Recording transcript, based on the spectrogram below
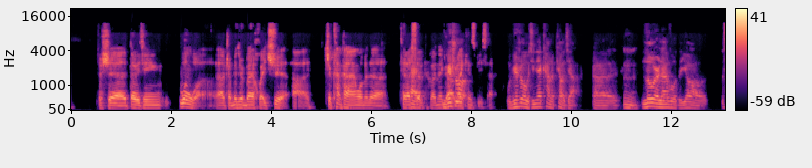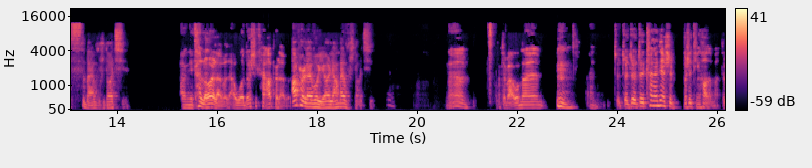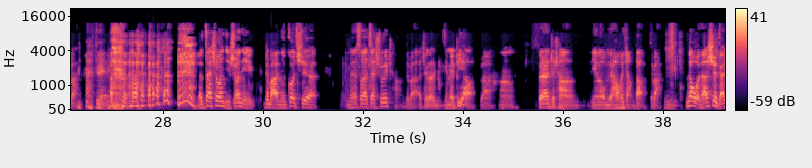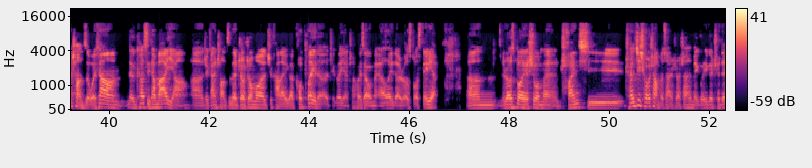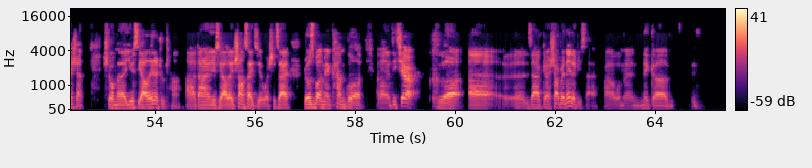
就是都已经问我呃准备准备回去啊，去看看我们的 Taylor Swift 和那个 Vikings 比赛。我别说，我今天看了票价，呃，嗯，lower level 的要。四百五十刀起啊！你看 lower level 的，我都是看 upper level。upper level 也要两百五十刀起。那对吧？我们嗯，就就就就看看电视，不是挺好的嘛？对吧？啊对。再说，你说你对吧？你过去没说再输一场，对吧？这个也没必要，对吧？嗯，虽然这场。赢了，我们等下会讲到，对吧？嗯，那我呢是赶场子，我像那个 Kelsey 他妈一样啊，就赶场子的周周末去看了一个 Coldplay 的这个演唱会，在我们 LA 的 Rose Bowl Stadium。嗯，Rose Bowl 也是我们传奇传奇球场吧，算是算是美国一个 tradition，是我们 UCLA 的主场啊。当然，UCLA 上赛季我是在 Rose Bowl 里面看过呃 D 七二和呃呃 Zach Charbonnet 的比赛啊，我们那个。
